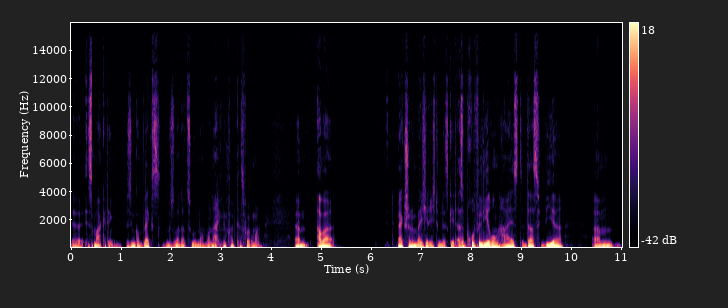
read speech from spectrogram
äh, ist Marketing. bisschen komplex, müssen wir dazu nochmal eine eigene Podcast-Folge machen. Ähm, aber du merkst schon, in welche Richtung das geht. Also Profilierung heißt, dass wir, ähm,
